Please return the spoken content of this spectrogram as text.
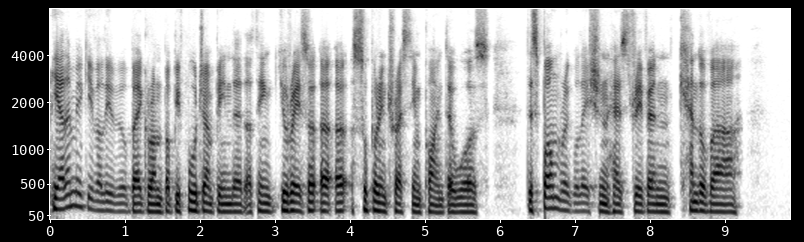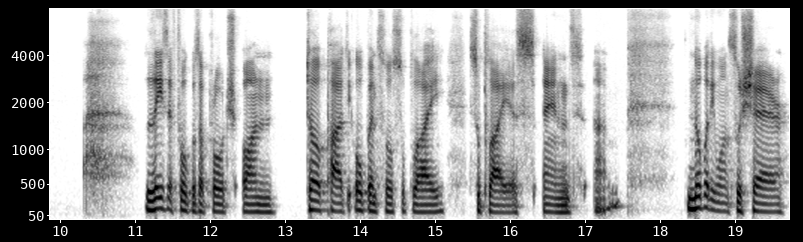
Yeah, let me give a little bit of background. But before jumping that, I think you raised a, a, a super interesting point. That was the SBOM regulation has driven kind of a laser focus approach on third party open source supply suppliers and um, nobody wants to share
